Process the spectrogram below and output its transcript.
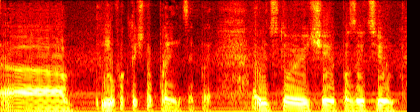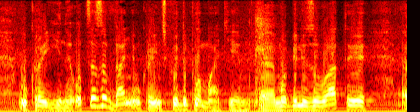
е, ну фактично принципи, відстоюючи позицію України. Оце завдання української дипломатії е, мобілізувати е,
